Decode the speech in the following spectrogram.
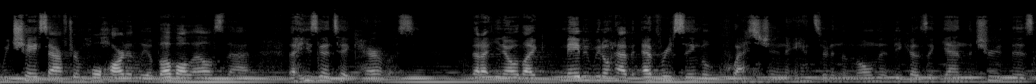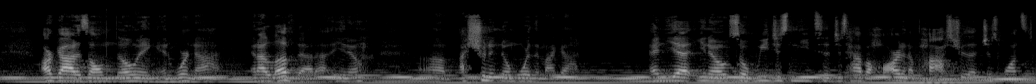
we chase after him wholeheartedly above all else, that, that he's going to take care of us that you know like maybe we don't have every single question answered in the moment because again the truth is our god is all knowing and we're not and i love that I, you know um, i shouldn't know more than my god and yet you know so we just need to just have a heart and a posture that just wants to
